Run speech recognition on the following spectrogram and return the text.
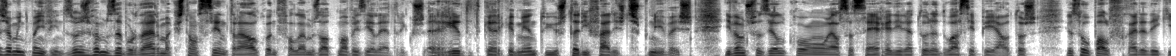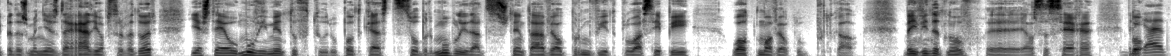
Sejam muito bem-vindos. Hoje vamos abordar uma questão central quando falamos de automóveis elétricos, a rede de carregamento e os tarifários disponíveis. E vamos fazê-lo com Elsa Serra, diretora do ACP Autos. Eu sou o Paulo Ferreira, da equipa das manhãs da Rádio Observador, e este é o Movimento do Futuro, o podcast sobre mobilidade sustentável promovido pelo ACP, o Automóvel Clube Portugal. Bem-vinda de novo, uh, Elsa Serra. Obrigado. Bom,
